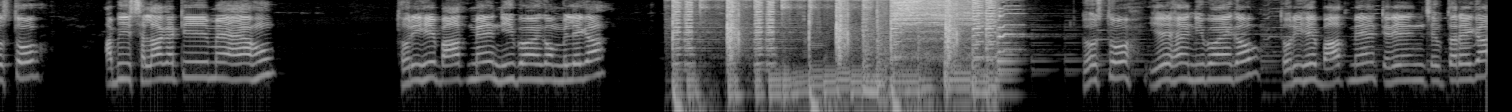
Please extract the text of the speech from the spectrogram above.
दोस्तों, अभी सलाघाटी में आया हूँ। थोड़ी ही बात में न्यू बोएगांव मिलेगा। दोस्तों, ये है न्यू बोएगांव थोड़ी ही बात में ट्रेन से उतरेगा।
